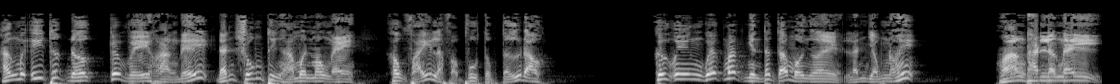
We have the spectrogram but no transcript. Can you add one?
hắn mới ý thức được cái vị hoàng đế đánh xuống thiên hạ mênh mông này, không phải là phạm phu tục tử đâu. Khương Uyên quét mắt nhìn tất cả mọi người, lạnh giọng nói, Hoàn thành lần này,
